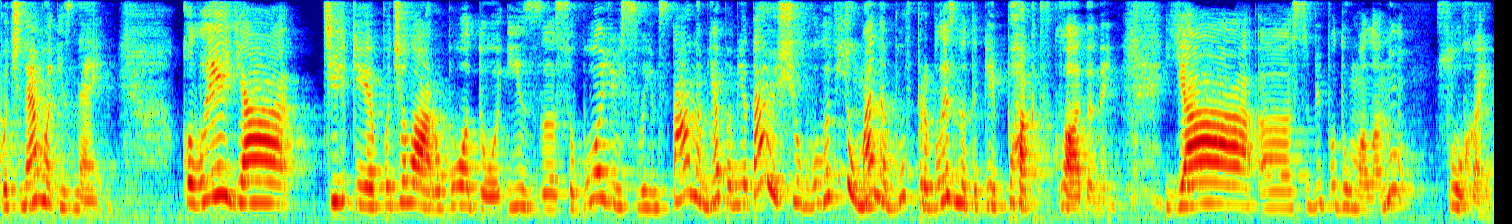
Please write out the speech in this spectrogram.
Почнемо із неї. Коли я тільки почала роботу із собою і своїм станом, я пам'ятаю, що в голові у мене був приблизно такий пакт вкладений. Я е, собі подумала: ну, слухай.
